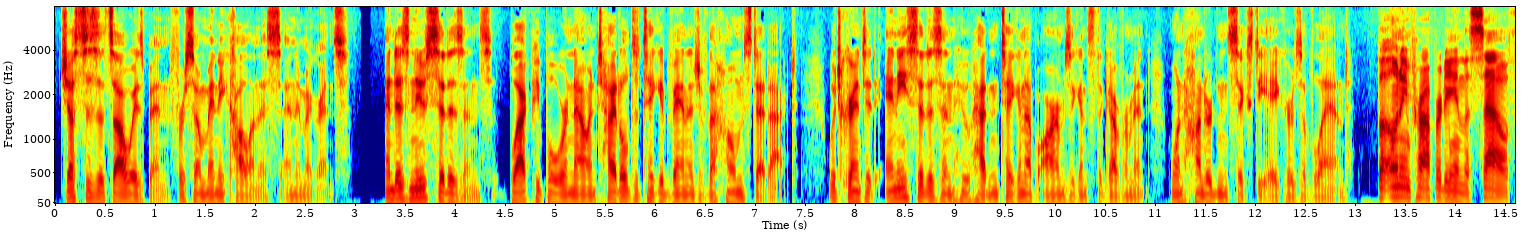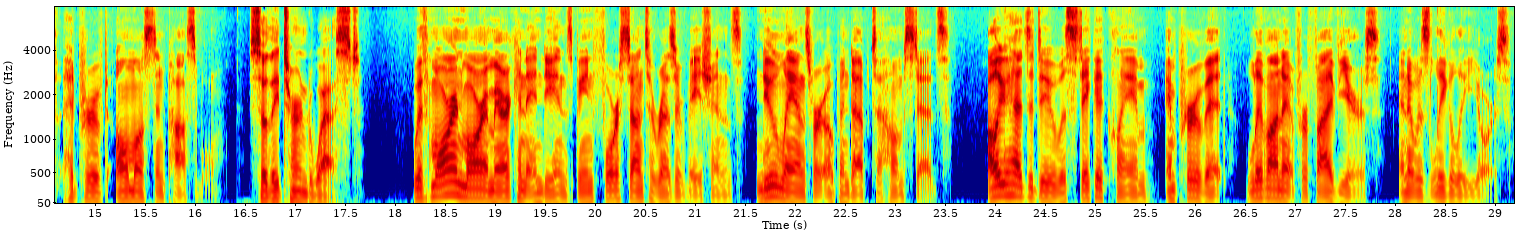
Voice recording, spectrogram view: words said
just as it's always been for so many colonists and immigrants. And as new citizens, black people were now entitled to take advantage of the Homestead Act, which granted any citizen who hadn't taken up arms against the government 160 acres of land. But owning property in the South had proved almost impossible. So they turned west. With more and more American Indians being forced onto reservations, new lands were opened up to homesteads. All you had to do was stake a claim, improve it, live on it for five years, and it was legally yours.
